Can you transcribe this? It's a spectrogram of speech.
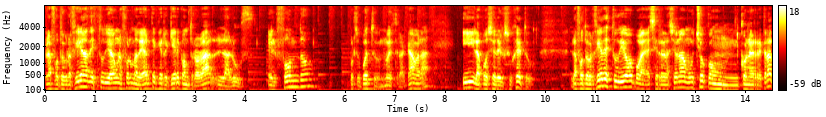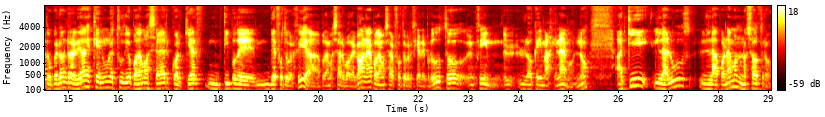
La fotografía de estudio es una forma de arte que requiere controlar la luz, el fondo, por supuesto nuestra cámara y la pose del sujeto. La fotografía de estudio pues, se relaciona mucho con, el retrato, pero en realidad es que en un estudio podemos hacer cualquier tipo de, de, fotografía. Podemos hacer bodegones, podemos hacer fotografía de productos, en fin, lo que imaginemos, ¿no? Aquí la luz la ponemos nosotros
